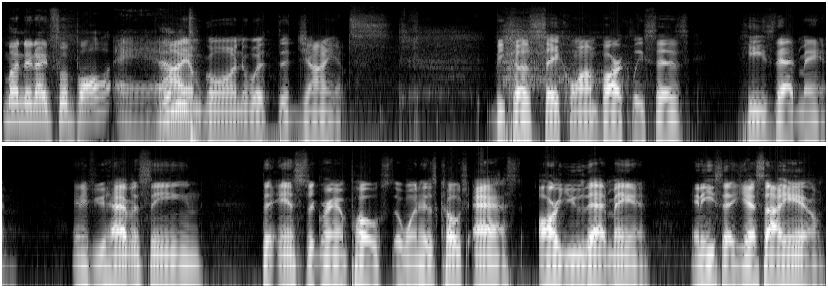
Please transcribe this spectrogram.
Monday Night Football, and I am going with the Giants because Saquon Barkley says he's that man. And if you haven't seen the Instagram post of when his coach asked, "Are you that man?" and he said, "Yes, I am,"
